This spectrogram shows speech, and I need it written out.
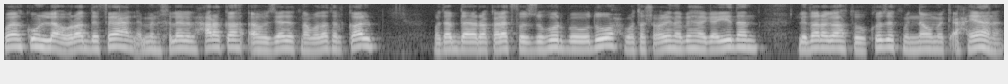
ويكون له رد فعل من خلال الحركة أو زيادة نبضات القلب وتبدأ الركلات في الظهور بوضوح وتشعرين بها جيدا لدرجة توقظك من نومك أحيانا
